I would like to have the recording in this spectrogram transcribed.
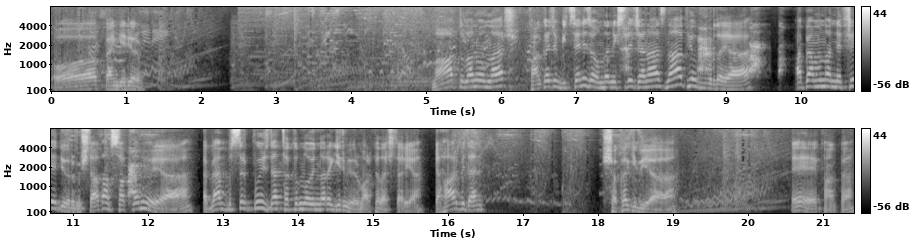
Hop ben geliyorum. Ne yaptı lan onlar? Kankacım gitsenize onların ikisi de canaz. Ne yapıyor bu burada ya? Abi ben bundan nefret ediyorum işte. Adam saklanıyor ya. ya ben sırf bu yüzden takımlı oyunlara girmiyorum arkadaşlar ya. Ya harbiden şaka gibi ya. Ee kanka.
